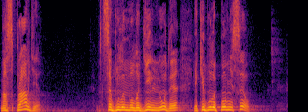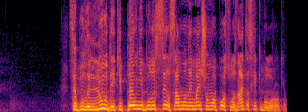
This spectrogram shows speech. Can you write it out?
Насправді, це були молоді люди, які були повні сил. Це були люди, які повні були сил. Самому найменшому апостолу, знаєте, скільки було років?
